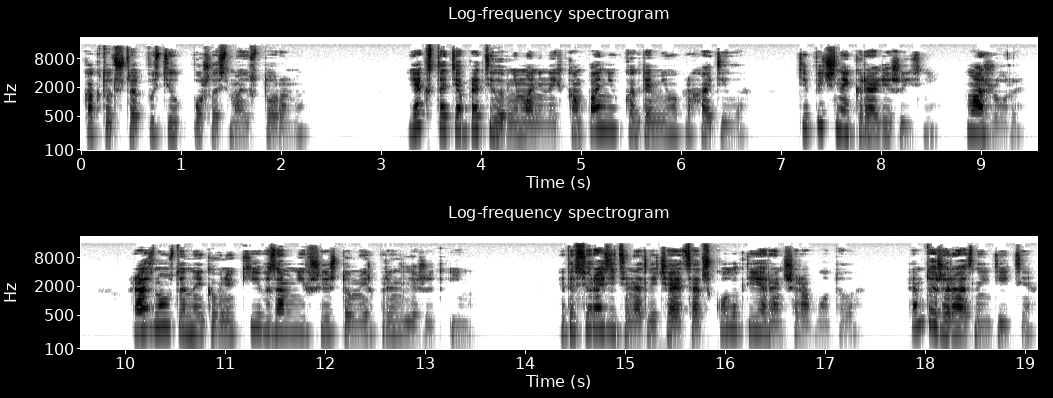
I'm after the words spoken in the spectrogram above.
как тот, что отпустил пошлость в мою сторону. Я, кстати, обратила внимание на их компанию, когда мимо проходила. Типичные короли жизни, мажоры. Разнузданные говнюки, возомнившие, что мир принадлежит им. Это все разительно отличается от школы, где я раньше работала. Там тоже разные дети,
